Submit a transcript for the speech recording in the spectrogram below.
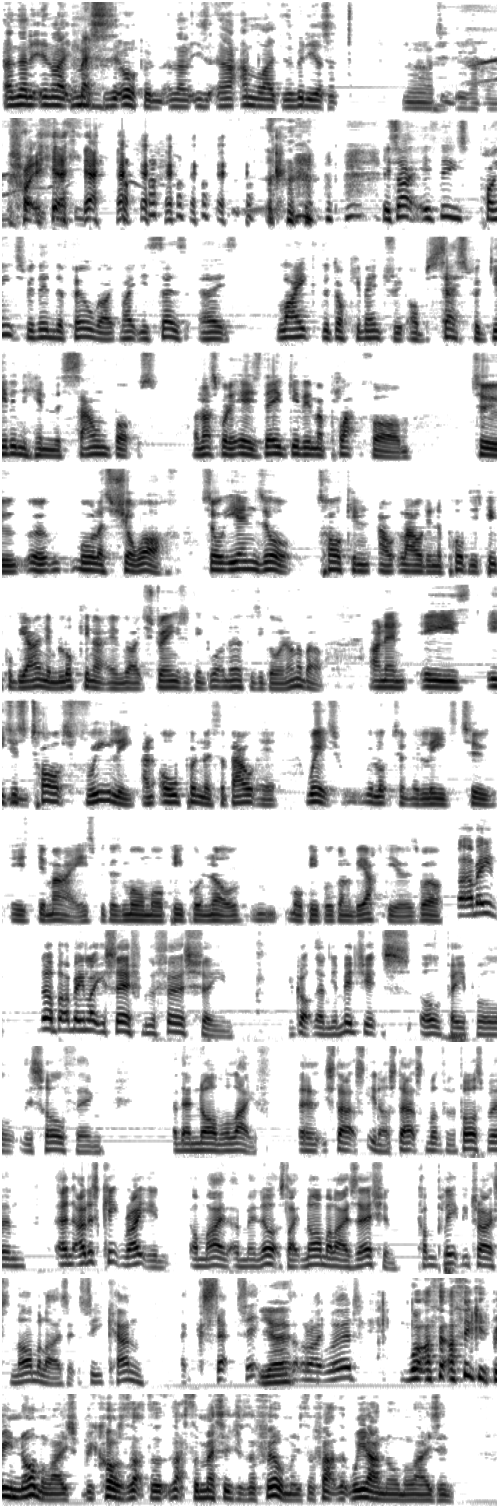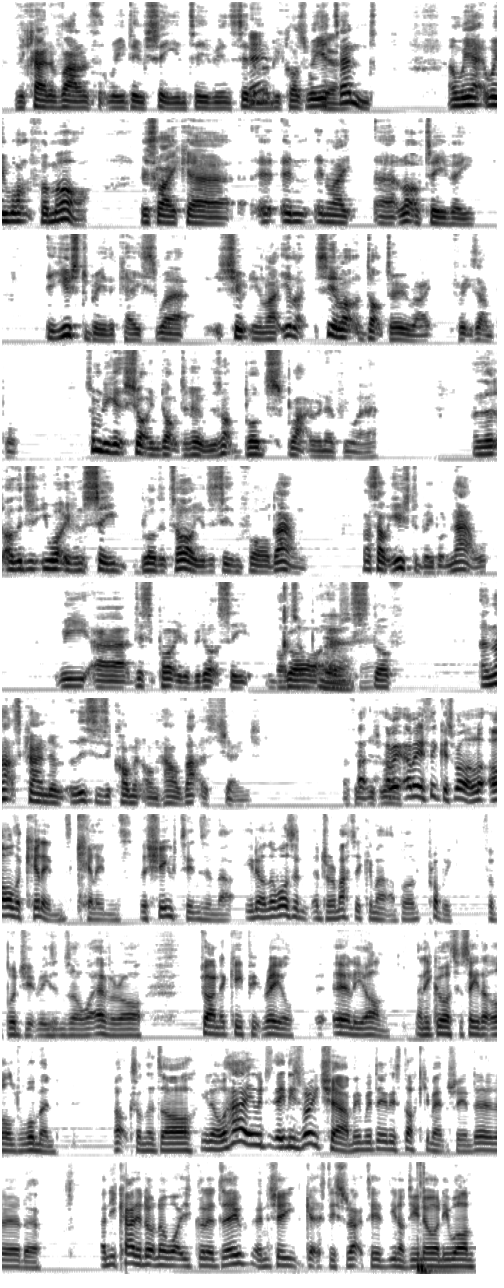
and then it like messes it up and, and then he's uh, analysing the video said no I didn't do that one. right, yeah, yeah. it's like it's these points within the film, like like he says, uh, it's like the documentary obsessed for giving him the sound box, and that's what it is. They give him a platform to uh, more or less show off, so he ends up talking out loud in the pub. There's people behind him looking at him like strangely, think, "What on earth is he going on about?" And then he's he just talks freely and openness about it, which reluctantly leads to his demise because more and more people know, more people are going to be after you as well. But I mean, no, but I mean, like you say, from the first scene, you've got then your midgets, old people, this whole thing, and then normal life. And it starts, you know, starts the month with the postman, and I just keep writing on my on my notes like normalization. Completely tries to normalize it so you can accept it. Yeah. is that the right word? Well, I, th- I think it's been normalised because that's the that's the message of the film is the fact that we are normalising the kind of violence that we do see in TV and cinema Yeah. because we Yeah. attend and we we want for more. It's like uh, in in like uh, a lot of TV, it used to be the case where shooting like you like see a lot of Doctor Who, right? For example, somebody gets shot in Doctor Who. There's not blood splattering everywhere, and there, or oh, they just, you won't even see blood at all. You just see them fall down. That's how it used to be, but now we are disappointed if we don't see Lots of gore blood, and stuff. And that's kind of this is a comment on how that has changed. I I, think as I well. mean, I mean, I think as well, all the killings, killings, the shootings, and that. You know, there wasn't a dramatic amount of blood, probably for budget reasons or whatever, or trying to keep it real early on. And he goes to see that old woman, knocks on the door. You know, hey, and he's very charming. We're doing this documentary, and da da da. And you kind of don't know what he's to do, and she gets distracted. You know, do you know anyone?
